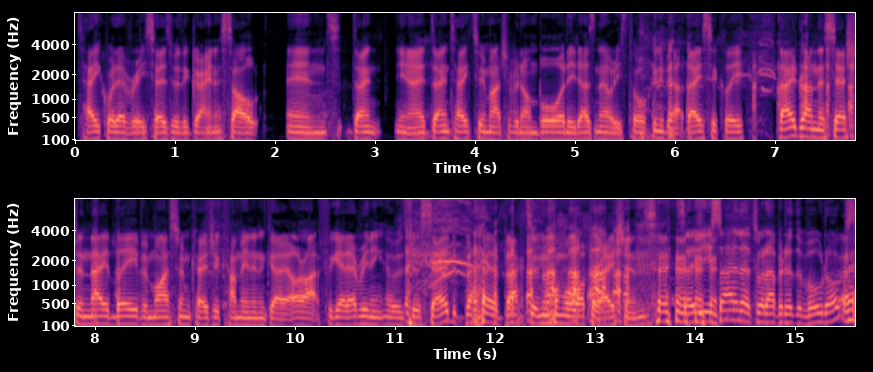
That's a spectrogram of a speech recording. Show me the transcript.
take whatever he says with a grain of salt and don't you know don't take too much of it on board. He doesn't know what he's talking about. Basically, they'd run the session, they'd leave, and my swim coach would come in and go, "All right, forget everything that was just said, back back to normal operations." So you're saying that's what happened at the Bulldogs?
